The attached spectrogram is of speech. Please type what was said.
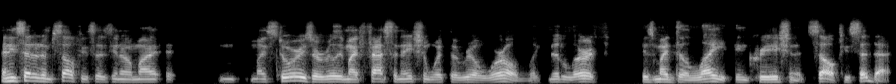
and he said it himself. He says, you know, my my stories are really my fascination with the real world. Like Middle Earth is my delight in creation itself. He said that.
